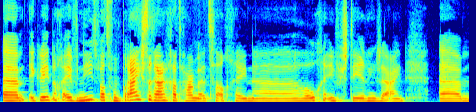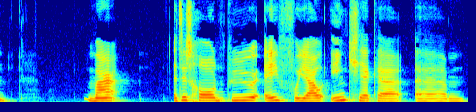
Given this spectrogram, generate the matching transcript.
Um, ik weet nog even niet wat voor prijs eraan gaat hangen. Het zal geen uh, hoge investering zijn. Um, maar het is gewoon puur even voor jou inchecken. Um,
